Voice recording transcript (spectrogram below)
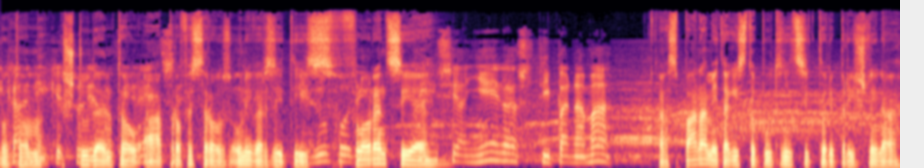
potom študentov a profesorov z univerzity z Florencie a z Panamy takisto putníci, ktorí prišli na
